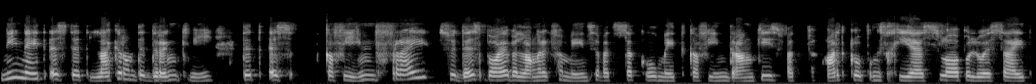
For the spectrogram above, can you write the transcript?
Nie net is dit lekker om te drink nie, dit is kafeïnvry. So dis baie belangrik vir mense wat sukkel met kafeïndrankies wat hartklopings gee, slapeloosheid,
